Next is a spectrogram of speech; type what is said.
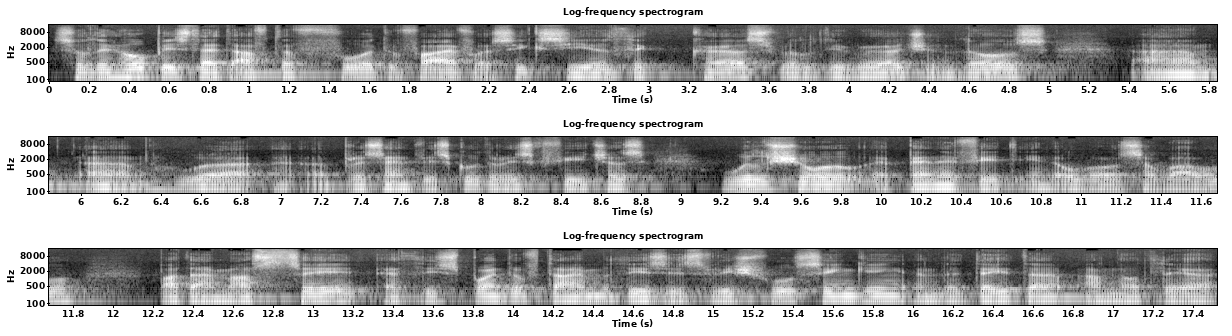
So the hope is that after four to five or six years, the curves will diverge and those um, um, who are uh, present with good risk features will show a benefit in overall survival. But I must say, at this point of time, this is wishful thinking and the data are not there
